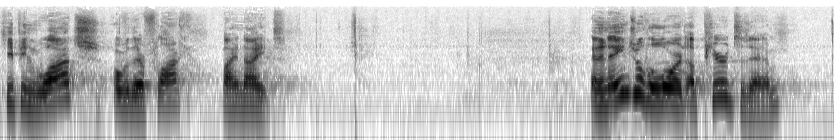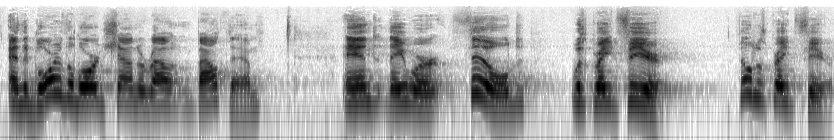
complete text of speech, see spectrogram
keeping watch over their flock by night. And an angel of the Lord appeared to them, and the glory of the Lord shone around about them, and they were filled with great fear. Filled with great fear.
